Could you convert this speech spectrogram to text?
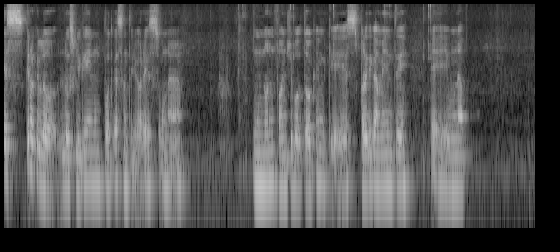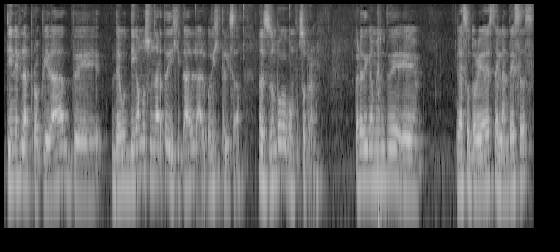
es, creo que lo, lo expliqué en un podcast anterior, es una un non-fungible token que es prácticamente eh, una tienes la propiedad de, de, digamos, un arte digital, algo digitalizado. Entonces es un poco confuso para mí. Prácticamente eh, las autoridades tailandesas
